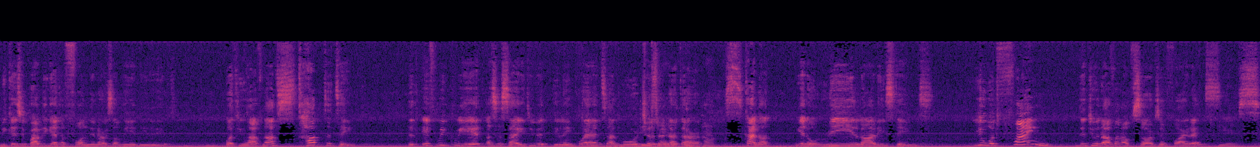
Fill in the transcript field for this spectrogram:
Because you probably get a funding or something you needed it. But you have not stopped to think that if we create a society with delinquents and more These children are that are impacts. cannot, you know, mm-hmm. read and all these things, you would find that you would have an upsurge of violence Yes.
